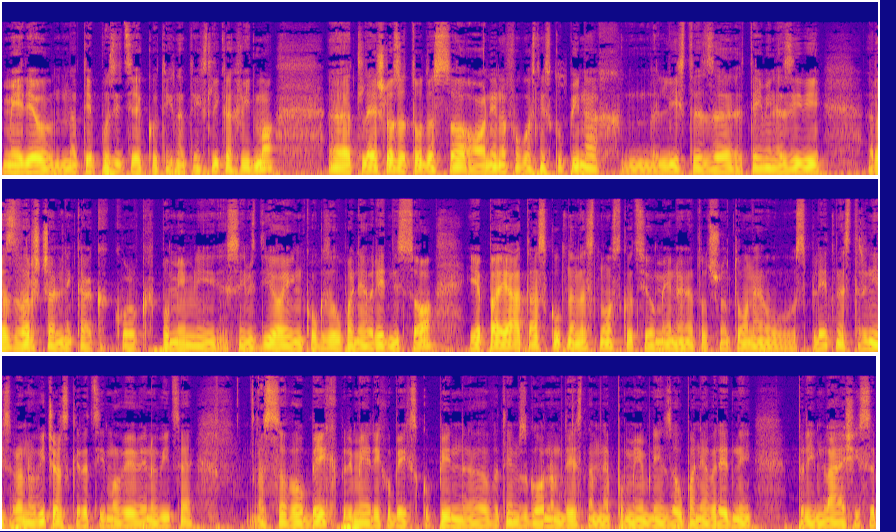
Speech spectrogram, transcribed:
medijev na te pozicije, kot jih na teh slikah vidimo. Uh, tle je šlo za to, da so oni na fokusnih skupinah liste z temi nazivi razvrščali nekako, koliko pomembni se jim zdijo in koliko zaupanja vredni so. Je pa ja, ta skupna lastnost, kot si omenil, ne, točno to, ne, v spletne strani, sprav novičarske, recimo VV novice so v obeh primerjih, obeh skupin eh, v tem zgornjem desnem nepomembni in zaupanja vredni, pri mlajših se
